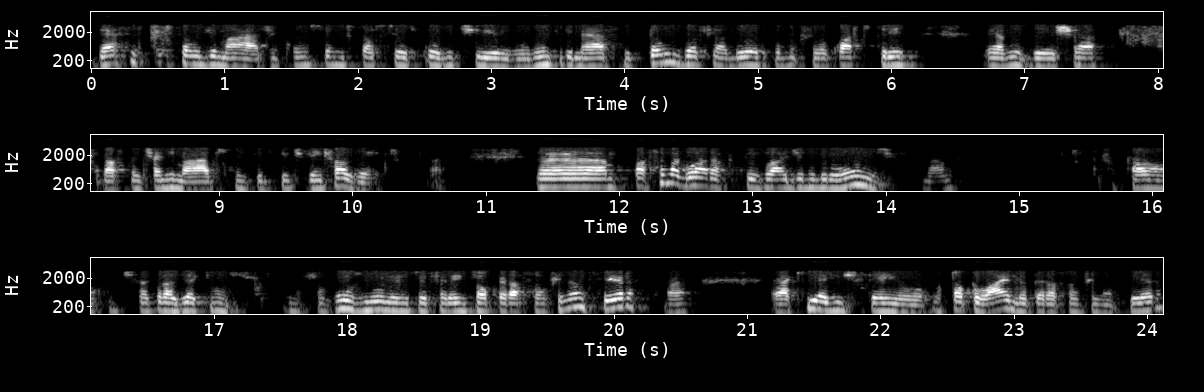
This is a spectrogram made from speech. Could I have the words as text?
dessa expansão de margem com o semi-store sales positivo num trimestre tão desafiador como foi o quarto tri, é, nos deixa bastante animados com tudo que a gente vem fazendo. Passando agora para o slide número 11, né? então, a gente vai trazer aqui uns, uns, alguns números referentes à operação financeira. Né? Aqui a gente tem o, o, top line da operação financeira.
